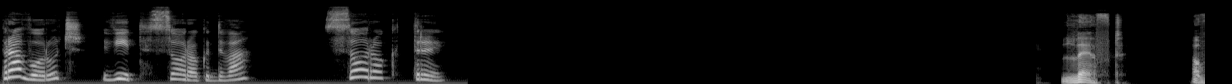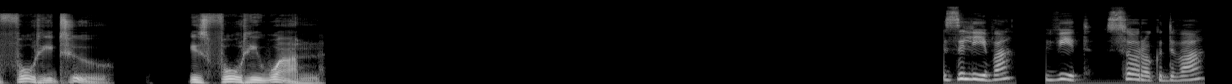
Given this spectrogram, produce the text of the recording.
Праворуч від 42 43. Left. Of 42 is 41. Зліва від 42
